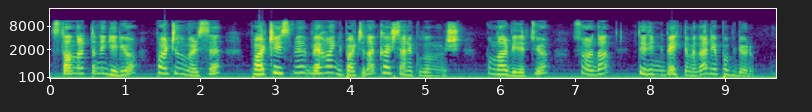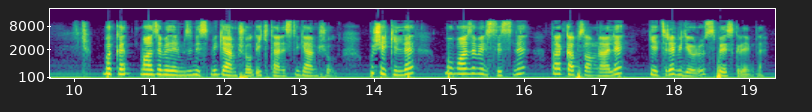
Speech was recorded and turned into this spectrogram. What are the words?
Standartta ne geliyor? Parça numarası, parça ismi ve hangi parçadan kaç tane kullanılmış. Bunlar belirtiyor. Sonradan dediğim gibi eklemeler yapabiliyorum. Bakın malzemelerimizin ismi gelmiş oldu. İki tanesini gelmiş oldu. Bu şekilde bu malzeme listesini daha kapsamlı hale getirebiliyoruz Space Claim'de.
